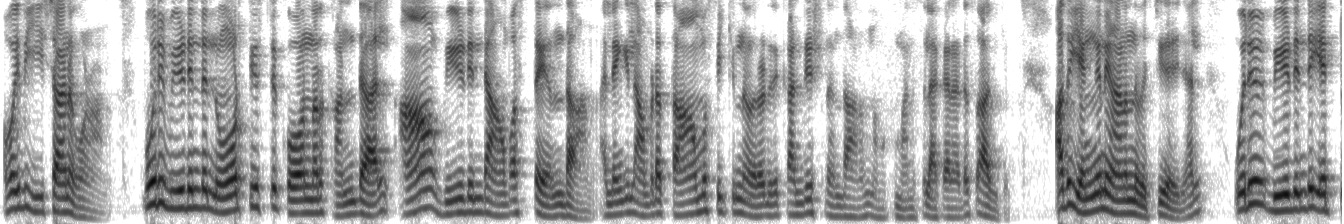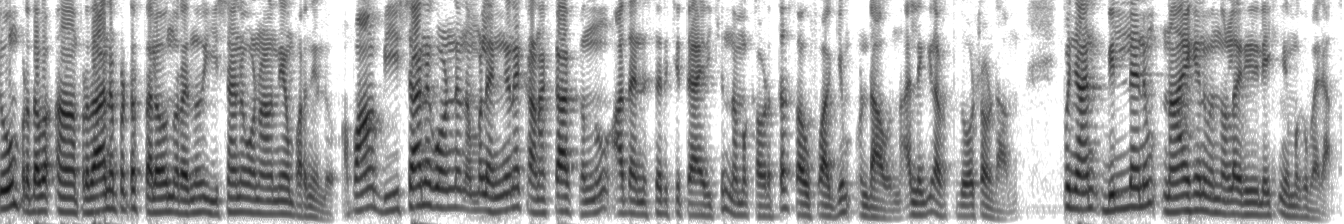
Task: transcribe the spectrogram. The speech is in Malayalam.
അപ്പോൾ ഇത് ഈശാനകോണാണ്. അപ്പോൾ ഒരു വീടിന്റെ നോർത്ത് ഈസ്റ്റ് കോർണർ കണ്ടാൽ ആ വീടിന്റെ അവസ്ഥ എന്താണ്? അല്ലെങ്കിൽ അവിടെ താമസിക്കുന്നവരുടെ ഒരു കണ്ടീഷൻ എന്താണെന്ന് നമുക്ക് മനസ്സിലാക്കാനായിട്ട് സാധിക്കും. അത് എങ്ങനെയാണെന്ന് വെച്ച് കഴിഞ്ഞാൽ ഒരു വീടിന്റെ ഏറ്റവും പ്രധാനപ്പെട്ട സ്ഥലം എന്ന് പറയുന്നത് ഈശാനകോണാണെന്ന് ഞാൻ പറഞ്ഞല്ലോ. അപ്പോൾ ആ ഈശാനകോണിനെ നമ്മൾ എങ്ങനെ കണക്കാക്കുന്നു അതനുസരിച്ചിട്ടായിരിക്കും നമുക്ക് അവിടുത്തെ സൗഭാഗ്യം ഉണ്ടാവുന്നത് അല്ലെങ്കിൽ അവിടുത്തെ ദോഷം ഉണ്ടാകുന്നത് ഇപ്പോൾ ഞാൻ വില്ലനും നായകനും എന്നുള്ള രീതിയിലേക്ക് നമുക്ക് വരാം.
